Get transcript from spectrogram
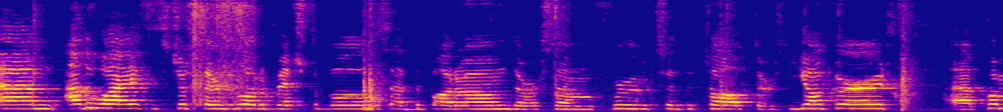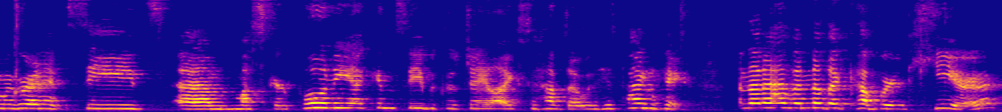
Um, otherwise, it's just there's a lot of vegetables at the bottom, there are some fruits at the top, there's yogurt, uh, pomegranate seeds, um, mascarpone I can see because Jay likes to have that with his pancakes. And then I have another cupboard here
